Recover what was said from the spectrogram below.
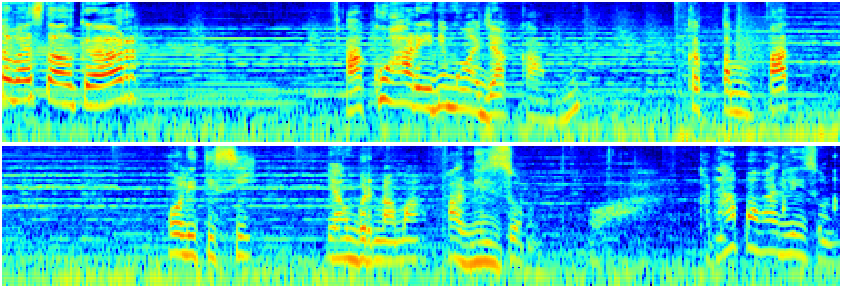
Sobat Stalker, aku hari ini mau ngajak kamu ke tempat politisi yang bernama Fadlizon. Wah, kenapa Fadlizon?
